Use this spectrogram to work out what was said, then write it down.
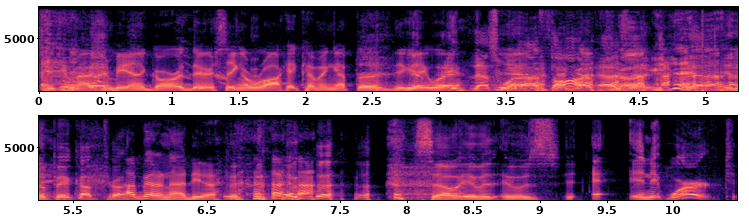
Could you imagine being a guard there, seeing a rocket coming up the, the gateway? That's what Yeah, I thought. a- yeah, in a pickup truck. I've got an idea. so it was it was and it worked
